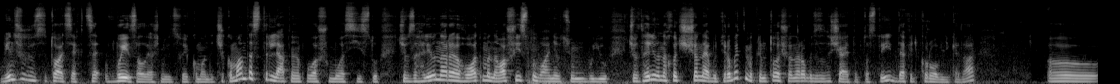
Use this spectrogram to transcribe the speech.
В інших ситуаціях це ви залежні від своєї команди. Чи команда стрілятиме по вашому асісту, чи взагалі вона реагуватиме на ваше існування в цьому бою, чи взагалі вона хоч що-небудь робитиме, крім того, що вона робить зазвичай, тобто стоїть дефить коровники, да? Е,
